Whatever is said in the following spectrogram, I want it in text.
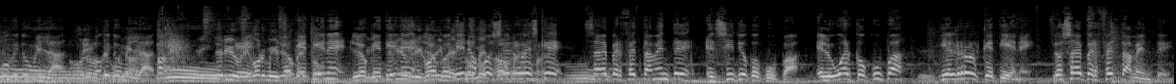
poquito humildad, un poquito humildad. Lo que tiene, lo que tiene, lo que tiene José Lu es que sabe perfectamente el sitio que ocupa, el lugar que ocupa y el rol que tiene. Lo sabe perfectamente.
